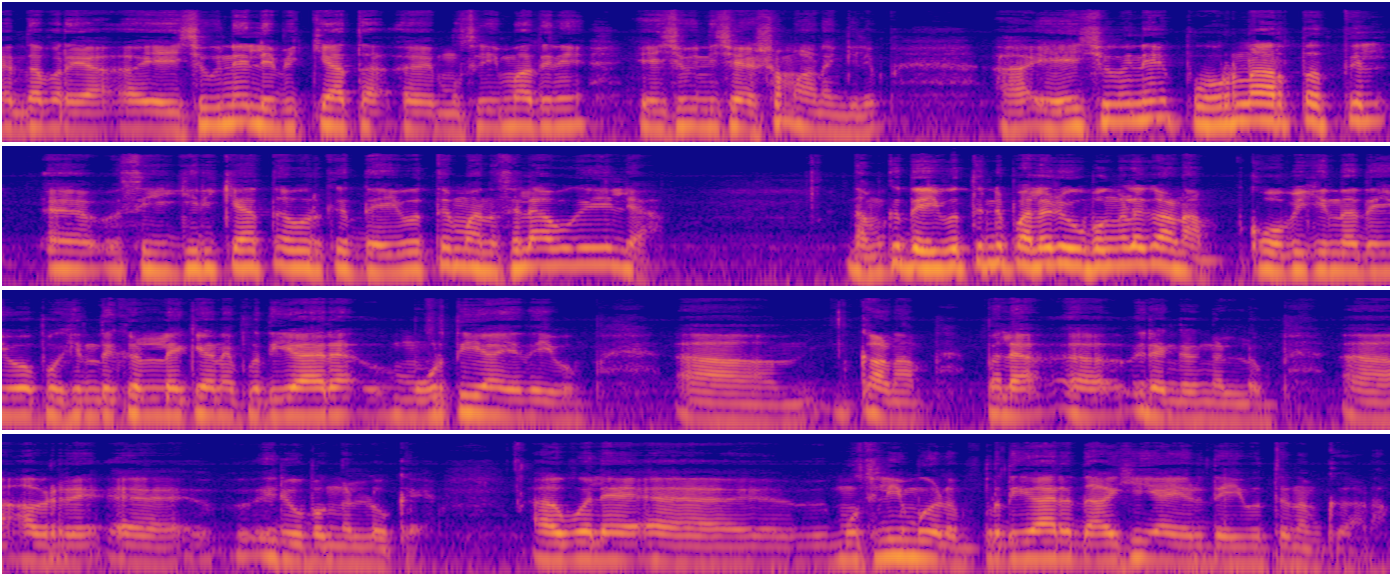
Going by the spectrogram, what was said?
എന്താ പറയുക യേശുവിനെ ലഭിക്കാത്ത മുസ്ലിം അതിന് യേശുവിന് ശേഷമാണെങ്കിലും യേശുവിനെ പൂർണാർത്ഥത്തിൽ സ്വീകരിക്കാത്തവർക്ക് ദൈവത്തെ മനസ്സിലാവുകയില്ല. നമുക്ക് ദൈവത്തിന്റെ പല രൂപങ്ങൾ കാണാം. കോപിക്കുന്ന ദൈവം ഇപ്പോൾ ഹിന്ദുക്കളിലേക്കാണ് പ്രതികാര മൂർത്തിയായ ദൈവം കാണാം പല രംഗങ്ങളിലും അവരുടെ രൂപങ്ങളിലൊക്കെ. അതുപോലെ മുസ്ലിമുകളും പ്രതികാരദാഹിയായ ഒരു ദൈവത്തെ നമുക്ക് കാണാം.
